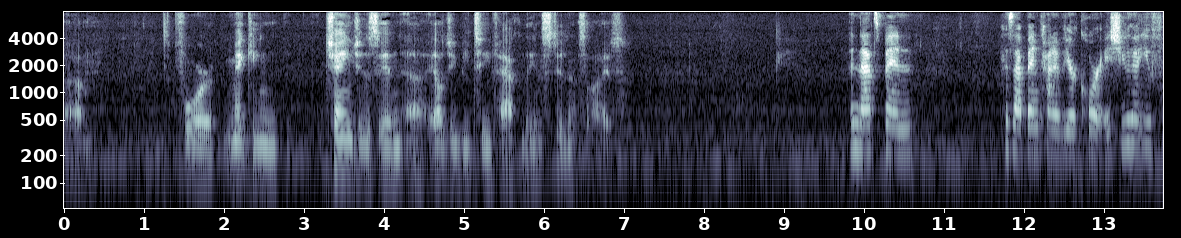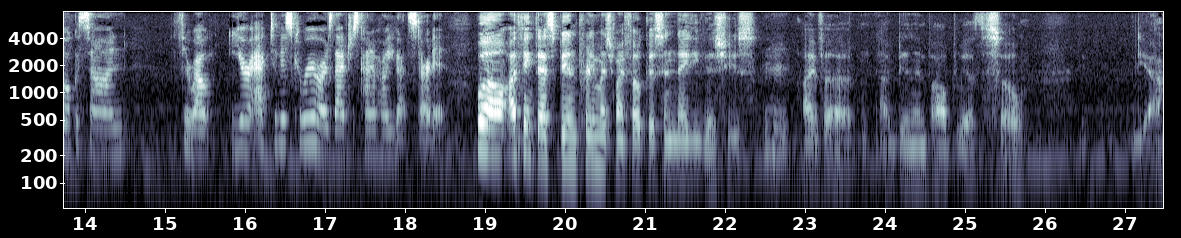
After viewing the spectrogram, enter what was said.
um, for making changes in uh, LGBT faculty and students' lives. And that's been has that been kind of your core issue that you focused on throughout your activist career, or is that just kind of how you got started? Well, I think that's been pretty much my focus in Native issues. Mm-hmm. I've uh, I've been involved with. So, yeah.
